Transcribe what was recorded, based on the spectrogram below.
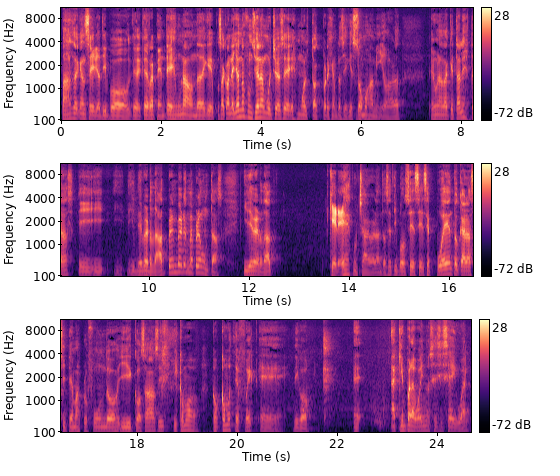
Pasa que en serio, tipo, que, que, de repente es una onda de que... O sea, con ellos no funciona mucho ese small talk, por ejemplo, así que somos amigos, ¿verdad? Es una onda, ¿qué tal estás? Y, y, de verdad me preguntas, y de verdad querés escuchar, ¿verdad? Entonces, tipo, se, se, se pueden tocar así temas profundos y cosas así. ¿Y cómo, cómo, te fue? Eh, digo, eh, aquí en Paraguay no sé si sea igual,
